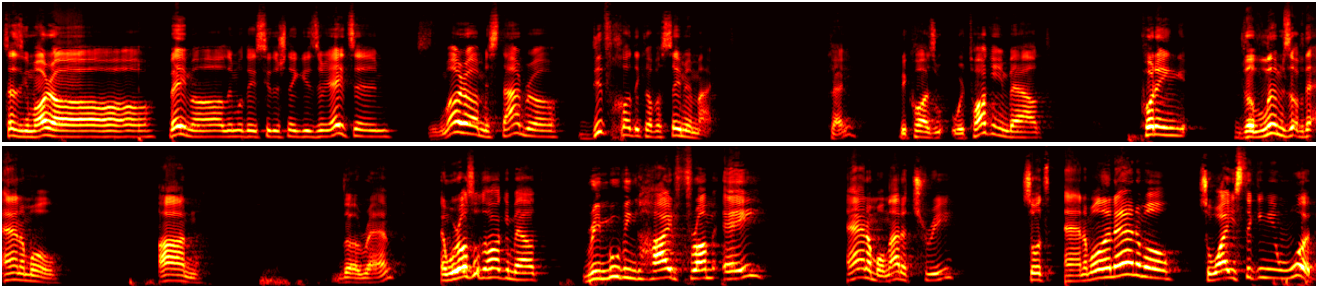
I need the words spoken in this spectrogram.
Says Gemara, Beima, limudei. Says Gemara, mistabro, Okay? Because we're talking about putting the limbs of the animal on the ramp, and we're also talking about removing hide from a animal, not a tree. So it's animal and animal. So why are you sticking in wood?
